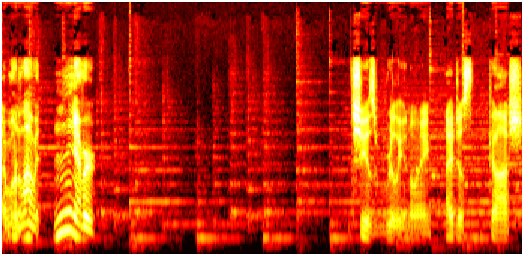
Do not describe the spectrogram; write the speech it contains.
I won't allow it. Never! She is really annoying. I just, gosh.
